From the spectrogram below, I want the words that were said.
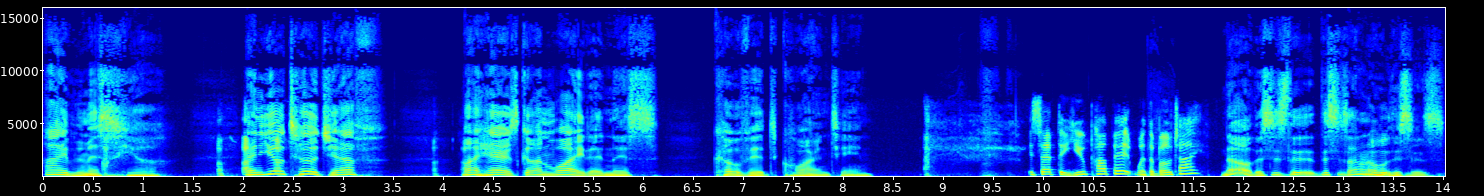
I miss you. And you too, Jeff. My hair's gone white in this COVID quarantine. Is that the you puppet with a bow tie? No, this is the this is I don't know who this is.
